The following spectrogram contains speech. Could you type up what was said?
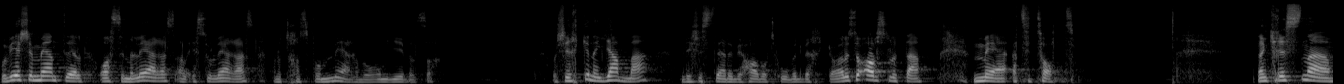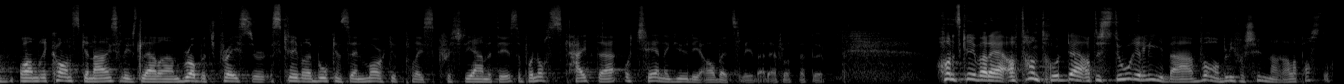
Og Vi er ikke ment til å assimileres eller isoleres, men å transformere våre omgivelser. Og Kirken er hjemmet, men det er ikke stedet vi har vårt hovedvirke. Og jeg har lyst til å avslutte med et sitat. Den kristne og amerikanske næringslivslederen Robert Fraser skriver i boken sin 'Marketplace Christianity', som på norsk heter 'Å tjene Gud i arbeidslivet'. Det er flott, vet du. Han skriver det at han trodde at det store livet var å bli forkynner eller pastor.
